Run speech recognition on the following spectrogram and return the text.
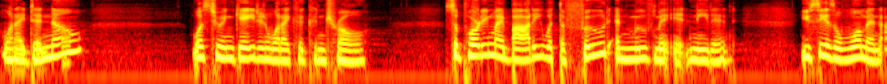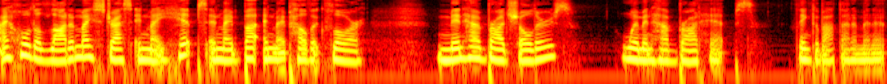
What I did know was to engage in what I could control, supporting my body with the food and movement it needed. You see, as a woman, I hold a lot of my stress in my hips and my butt and my pelvic floor. Men have broad shoulders, women have broad hips. Think about that a minute.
